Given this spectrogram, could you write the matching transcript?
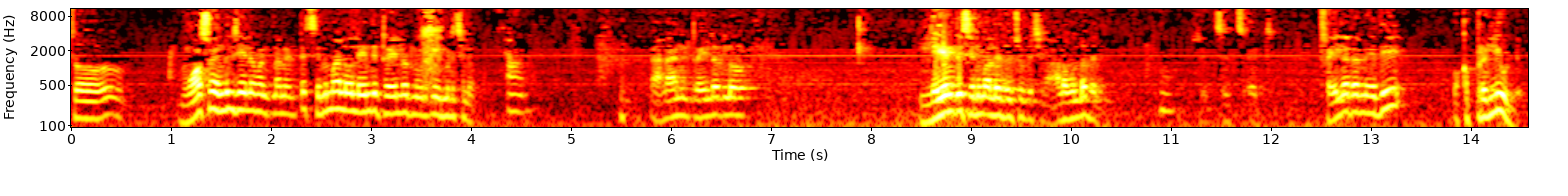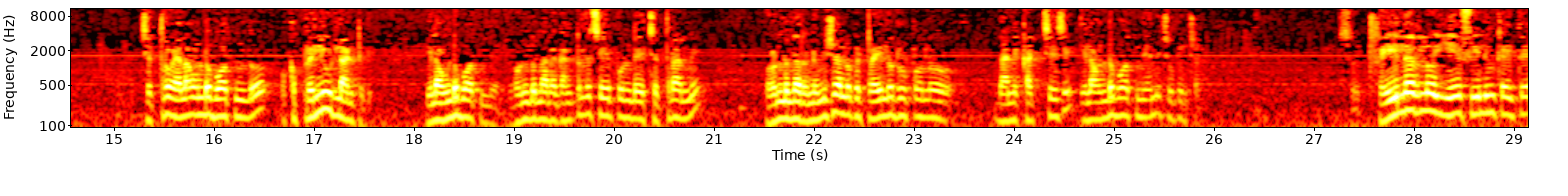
సో మోసం ఎందుకు చేయలేమంటున్నానంటే సినిమాలో లేని ట్రైలర్ ఊరికి ఇమిడ్చలేం. అవును. అలాంటి ట్రైలర్లో లేనిది సినిమా లేదో చూపించిన అలా ఉండదు. ట్రైలర్ అనేది ఒక ప్రిల్యూడ్. చిత్రం ఎలా ఉండబోతుందో ఒక ప్రిల్యూడ్ లాంటిది. ఇలా ఉండబోతుంది. రెండున్నర గంటల సేపు ఉండే చిత్రాన్ని రెండున్నర నిమిషాలు ఒక ట్రైలర్ రూపంలో దాన్ని కట్ చేసి ఇలా ఉండబోతుంది అని చూపించాడు సో ట్రైలర్లో ఏ ఫీలింగ్ అయితే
